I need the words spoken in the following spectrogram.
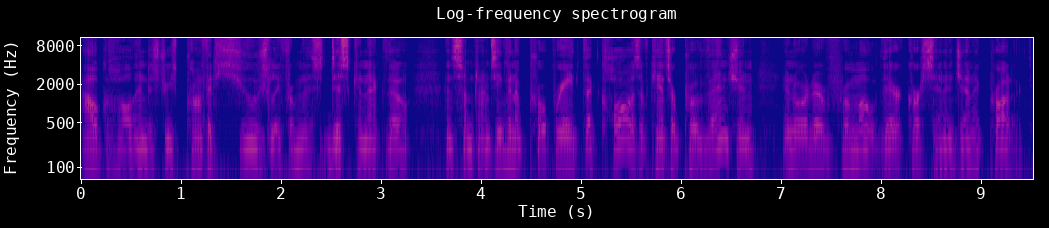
Alcohol industries profit hugely from this disconnect, though, and sometimes even appropriate the cause of cancer prevention in order to promote their carcinogenic product.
